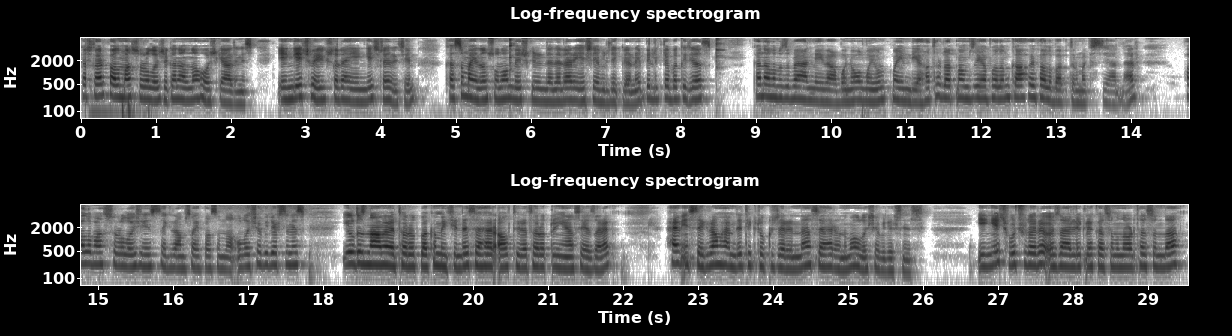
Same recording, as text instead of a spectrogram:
Arkadaşlar Falım Astroloji kanalına hoş geldiniz. Yengeç ve yükselen yengeçler için Kasım ayının son 15 gününde neler yaşayabileceklerine birlikte bakacağız. Kanalımızı beğenmeyi ve abone olmayı unutmayın diye hatırlatmamızı yapalım. Kahve falı baktırmak isteyenler Falım Astroloji Instagram sayfasından ulaşabilirsiniz. Yıldızname ve tarot bakımı için de Seher Altı Tarot Dünyası yazarak hem Instagram hem de TikTok üzerinden Seher Hanım'a ulaşabilirsiniz. Yengeç burçları özellikle Kasım'ın ortasında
